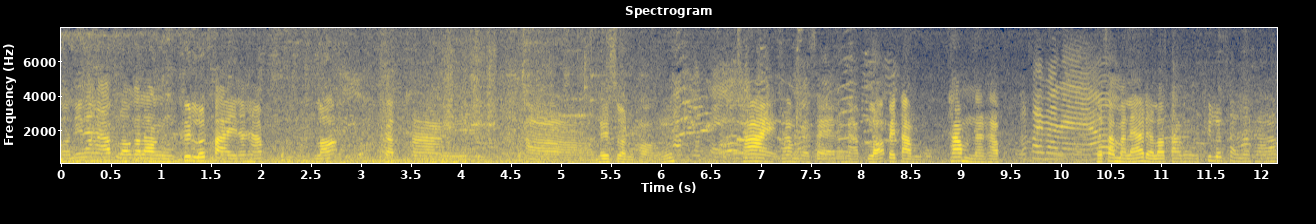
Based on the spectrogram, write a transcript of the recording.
ตอนนี้นะครับเรากำลังขึ้นรถไฟนะครับเลาะกับทางในส่วนของทำาแใช่ถ้ำกระแสนะครับเลาะไปตามถ้ำนะครับ รถไฟมาแล้ว ถ้ามาแล้วเดี๋ยวเราตามขึ้นรถไฟนะครับ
